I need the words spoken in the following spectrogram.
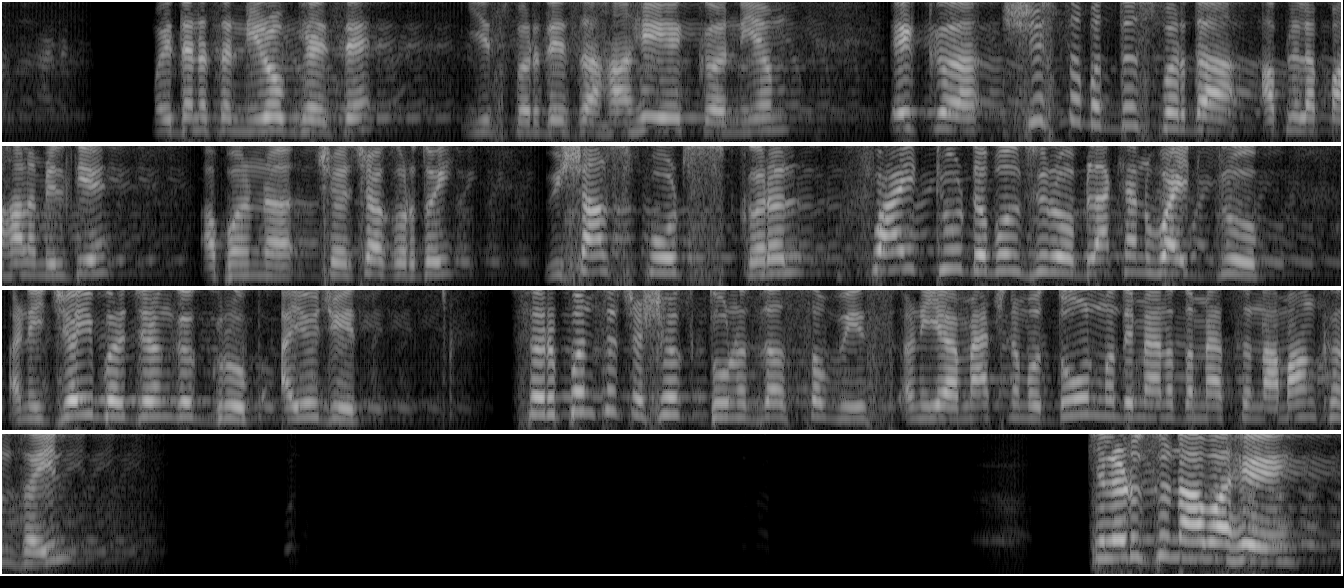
मैदानाचा निरोप घ्यायचा. आहे या स्पर्धेचा हाही एक नियम एक शिस्तबद्ध स्पर्धा आपल्याला पाहायला मिळते आपण चर्चा करतोय. Vishal sports Karal five two double zero black and white group आणि जय बजरंग ग्रुप आयोजित. सरपंच चषक दोन हजार सव्वीस आणि या मॅच नंबर दोन मध्ये मॅन ऑफ द मॅचचं नामांकन जाईल. खेळाडूचं नाव आहे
